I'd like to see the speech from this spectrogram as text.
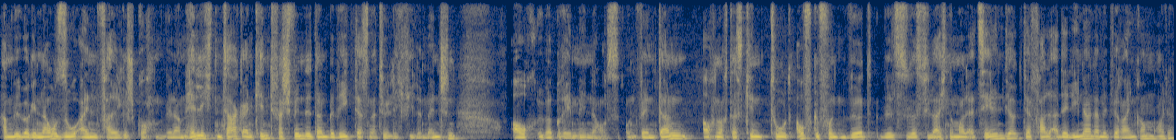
haben wir über genau so einen Fall gesprochen. Wenn am helllichten Tag ein Kind verschwindet, dann bewegt das natürlich viele Menschen auch über Bremen hinaus. Und wenn dann auch noch das Kind tot aufgefunden wird, willst du das vielleicht noch mal erzählen, Dirk, der Fall Adelina, damit wir reinkommen heute?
